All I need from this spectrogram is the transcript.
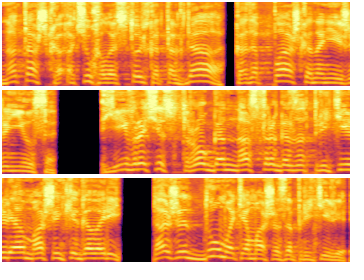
Наташка очухалась только тогда, когда Пашка на ней женился. Ей врачи строго-настрого запретили о Машеньке говорить. Даже думать о Маше запретили.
